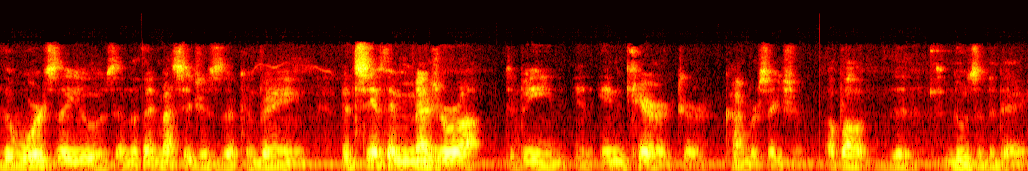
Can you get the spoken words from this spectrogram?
the words they use and the messages they're conveying and see if they measure up to being an in character conversation about the news of the day.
